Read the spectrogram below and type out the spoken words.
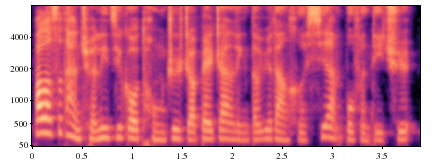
巴勒斯坦权力机构统治着被占领的约旦河西岸部分地区。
